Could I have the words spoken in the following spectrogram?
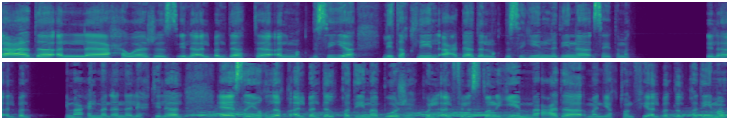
أعاد الحواجز إلى البلدات المقدسية لتقليل أعداد المقدسيين الذين سيتمكنون إلى البلد مع علما أن الاحتلال آه، سيغلق البلدة القديمة بوجه كل الفلسطينيين ما عدا من يقطن في البلدة القديمة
